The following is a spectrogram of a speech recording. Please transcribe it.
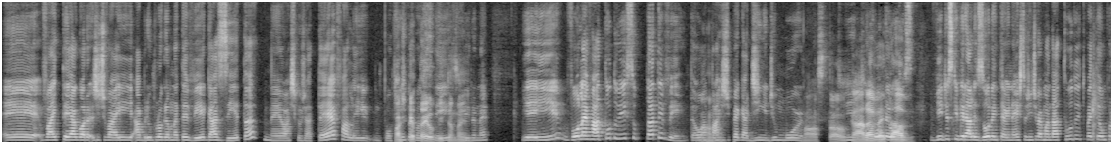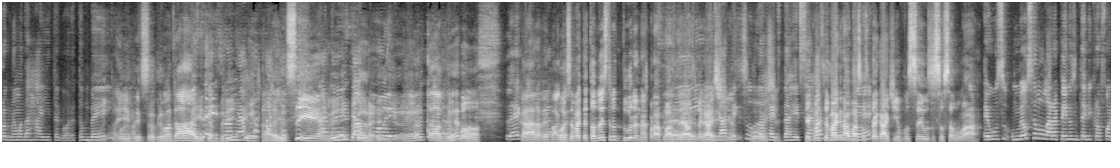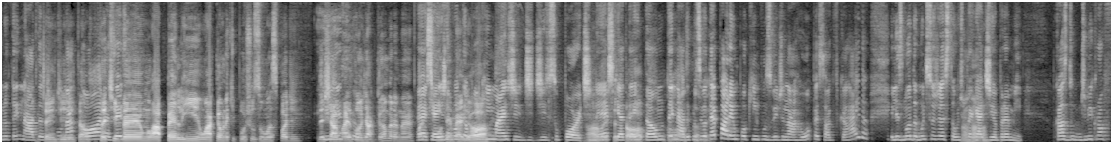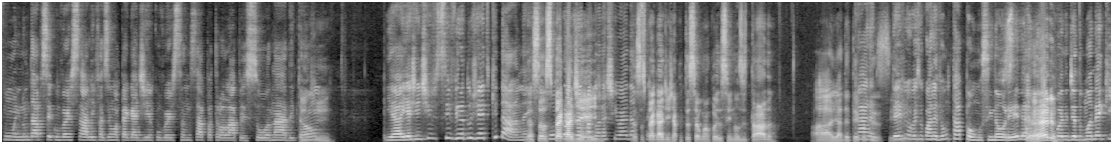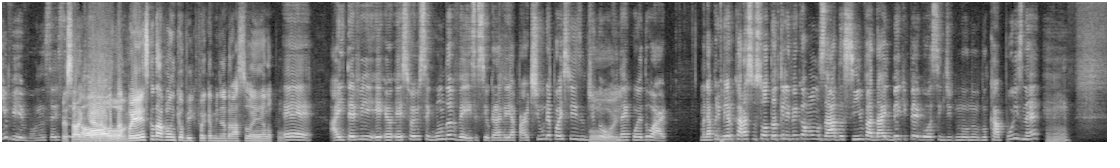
É, vai ter agora, a gente vai abrir um programa na TV, Gazeta, né? Eu acho que eu já até falei um pouquinho Acho que pra até eu vocês, vi também. viram, né? E aí, vou levar tudo isso pra TV. Então, a Aham. parte de pegadinha, de humor, Nossa, tá. de, Cara, velho, tá- vídeos que viralizou na internet, então a gente vai mandar tudo e vai ter um programa da Raíta agora também. Aí, programa da Raíta vocês, brinca. Aí sim, Tá é. esse apoio. É, tá vendo? bom. Legal, Cara, né? velho, Bom, você vai ter toda uma estrutura, né, pra fazer as É, pegadinhas. Já tem tudo da Poxa. rede, da rede Porque quando você vai gravar né? suas pegadinhas, você usa seu celular? Eu uso o meu celular apenas, não tem microfone, não tem nada. Entendi. Tipo, na então, tora, se você tiver um lapelinho, uma câmera que puxa o zoom, você pode deixar mais Isso. longe a câmera, né? É, que aí já vou ter um melhor. pouquinho mais de, de, de suporte, Ah, né? Porque até top. então não tem nada. Nossa, Inclusive, eu até parei um pouquinho com os vídeos na rua, o pessoal que fica, ai, eles mandam muita sugestão de pegadinha pra mim. Por causa do, de microfone, não dá pra você conversar ali, fazer uma pegadinha conversando, sabe? Pra trollar a pessoa, nada. Então, Entendi. e aí a gente se vira do jeito que dá, né? Dessas Então, pegadinhas aí, certo. pegadinhas já aconteceu alguma coisa assim inusitada? Ah, já deve ter Cara, acontecido. teve uma vez que eu quase levei um tapão assim na orelha. Sério? Foi no dia do manequim vivo. Não sei se Pensava que era Nossa, foi esse que eu tava falando que eu vi que foi que a menina abraçou ela, pô. É. Aí teve. eu- Esse foi a segunda vez, assim, eu gravei a parte 1, depois fiz de Foi. novo, né, com o Eduardo. Mas na primeira o cara assustou tanto que ele veio com a mãozada assim, pra dar e meio que pegou assim de- no, no- no capuz, né? Uhum.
